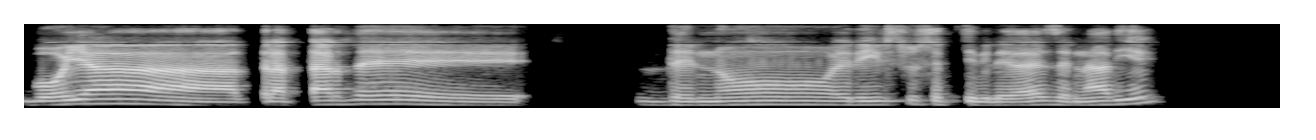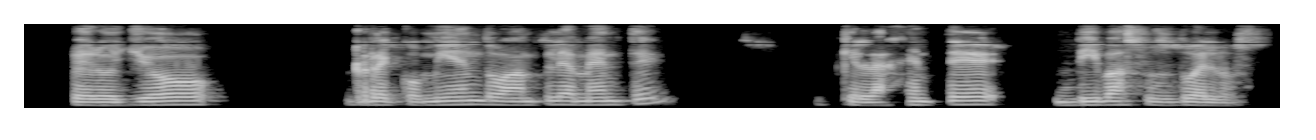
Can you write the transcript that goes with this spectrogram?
Voy a tratar de, de no herir susceptibilidades de nadie, pero yo recomiendo ampliamente que la gente viva sus duelos.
